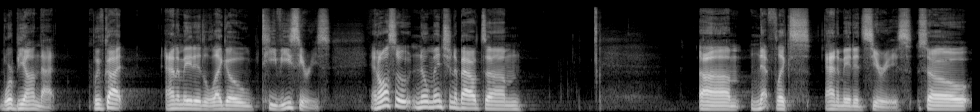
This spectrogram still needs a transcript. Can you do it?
we're beyond that. We've got animated Lego TV series, and also no mention about um, um, Netflix animated series. So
